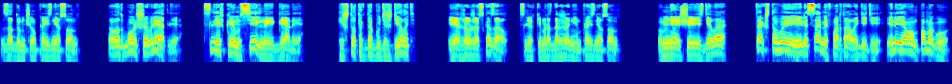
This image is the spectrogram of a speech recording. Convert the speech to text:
задумчиво произнес он. Вот больше вряд ли. Слишком сильные гады. И что тогда будешь делать? Я же уже сказал, с легким раздражением произнес он. У меня еще есть дела, так что вы или сами в портал идите, или я вам помогу.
